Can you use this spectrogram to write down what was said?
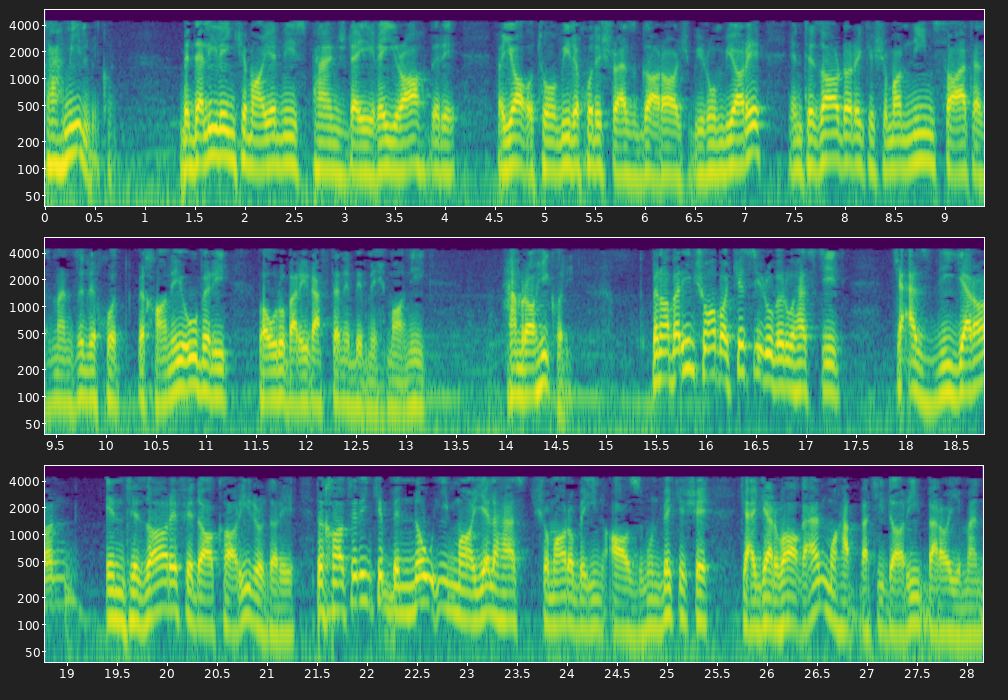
تحمیل می‌کنه. به دلیل اینکه مایل نیست پنج دقیقه راه بره و یا اتومبیل خودش رو از گاراژ بیرون بیاره انتظار داره که شما نیم ساعت از منزل خود به خانه او برید و او رو برای رفتن به مهمانی همراهی کنید. بنابراین شما با کسی روبرو هستید که از دیگران انتظار فداکاری رو داره به خاطر اینکه به نوعی مایل هست شما رو به این آزمون بکشه که اگر واقعا محبتی داری برای من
